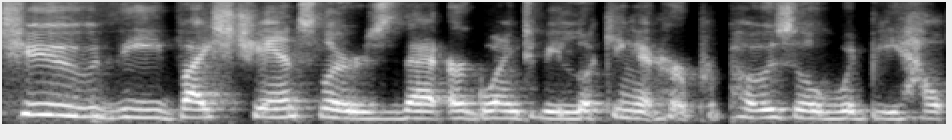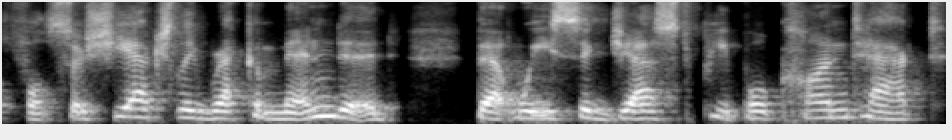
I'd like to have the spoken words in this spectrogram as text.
to the vice chancellors that are going to be looking at her proposal would be helpful. So she actually recommended that we suggest people contact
